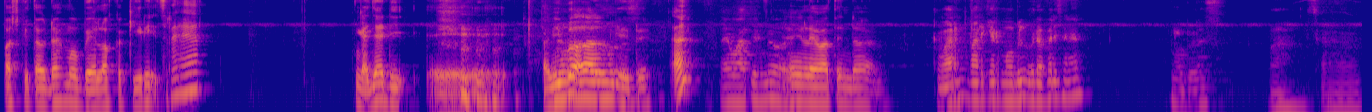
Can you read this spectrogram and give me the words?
Pas kita udah mau belok ke kiri, seret, nggak jadi. Eh, tapi bang gitu. Hah? Lewatin doang. Ini lewatin doang. Kemarin parkir mobil berapa di sana? 15. Wah, sangat.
